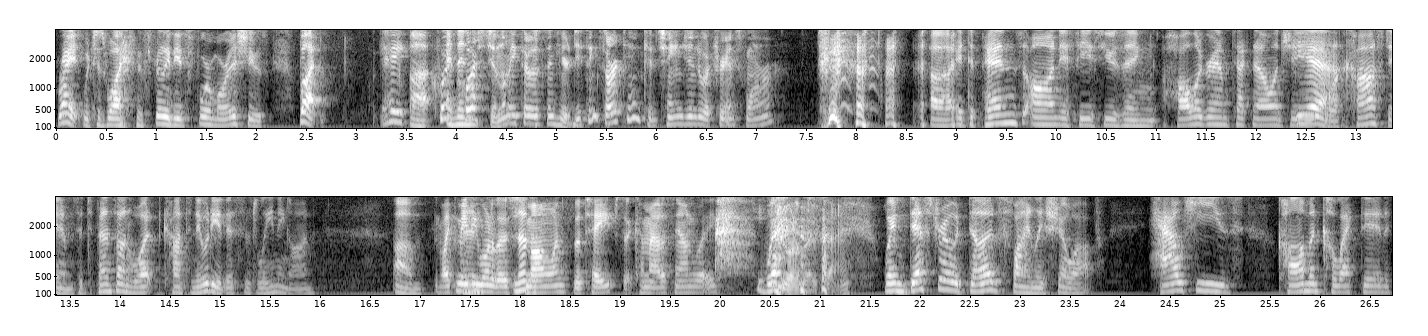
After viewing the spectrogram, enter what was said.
Right, which is why this really needs four more issues. But Hey, Uh, quick then- question. Let me throw this in here. Do you think Zartan could change into a Transformer? uh, it depends on if he's using hologram technology Yeah. or costumes. It depends on what continuity this is leaning on. Um, Like maybe one of those another- small ones, the tapes that come out of Soundwave? He could be one of those guys. when Destro does finally show up, how he's calm and collected,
